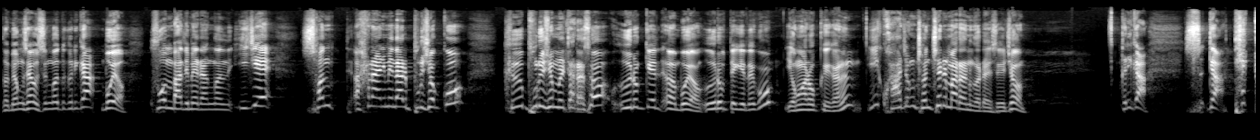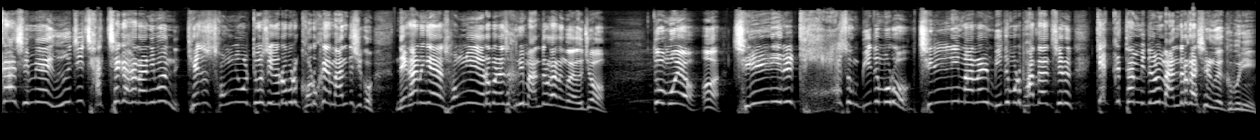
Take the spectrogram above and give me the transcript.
그 명사로 쓴 것도 그러니까 뭐요? 구원 받음이라는 건 이제 선 하나님이 나를 부르셨고 그 부르심을 따라서 의롭게 어, 뭐요? 의롭되게 되고 영화롭게 가는 이 과정 전체를 말하는 거라서 그죠? 그러니까, 그러니까 택하심의 의지 자체가 하나님은 계속 성령을 통해서 여러분을 거룩하게 만드시고 내가 하는 게 아니라 성령이 여러분에서 그렇게 만들어가는 거야, 그죠? 또 뭐요? 어, 진리를 계속 믿음으로 진리만을 믿음으로 받아들이는 깨끗한 믿음을 만들어 가시는 거예요, 그분이.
